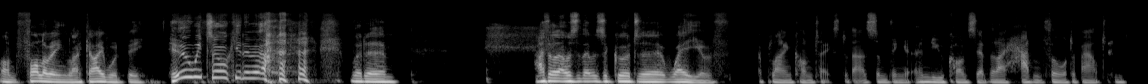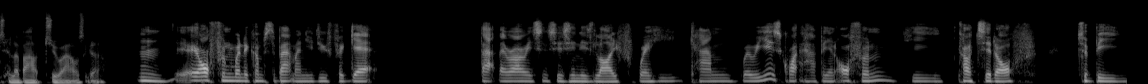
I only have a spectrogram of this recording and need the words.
on following like I would be. Who are we talking about? but um, I thought that was that was a good uh, way of applying context to that. Something a new concept that I hadn't thought about until about two hours ago. Mm, eh, often when it comes to Batman you do forget that there are instances in his life where he can where he is quite happy and often he cuts it off to be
